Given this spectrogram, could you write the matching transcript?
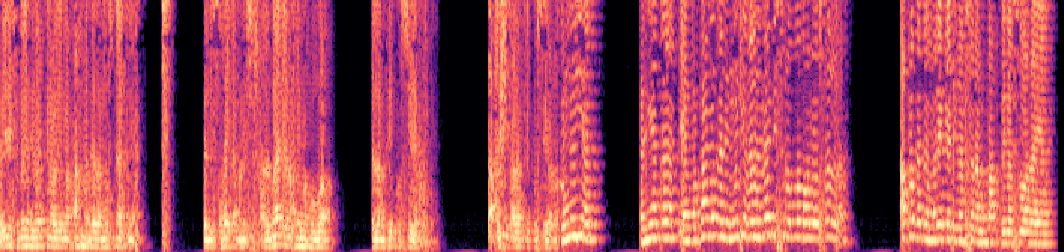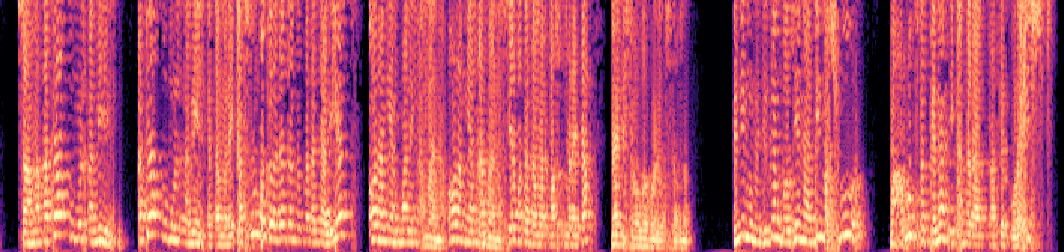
Hari ini sebagai diriwayatkan oleh Imam Ahmad dalam musnadnya dan disahihkan oleh Syekh Al-Bani rahimahullah dalam fiqh sirah. Ta'liq ala fiqh sirah. Kemudian ternyata yang pertama kali muncul adalah Nabi Shallallahu alaihi wasallam. Apa kata mereka dengan serempak dengan suara yang sama atakumul amin. Atakumul amin kata mereka, sungguh telah datang kepada kalian orang yang paling amanah, orang yang amanah. Siapa kata mereka maksud mereka? Nabi Shallallahu alaihi wasallam. Ini menunjukkan bahwasanya Nabi masyhur, ma'ruf terkenal di antara kafir Quraisy,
